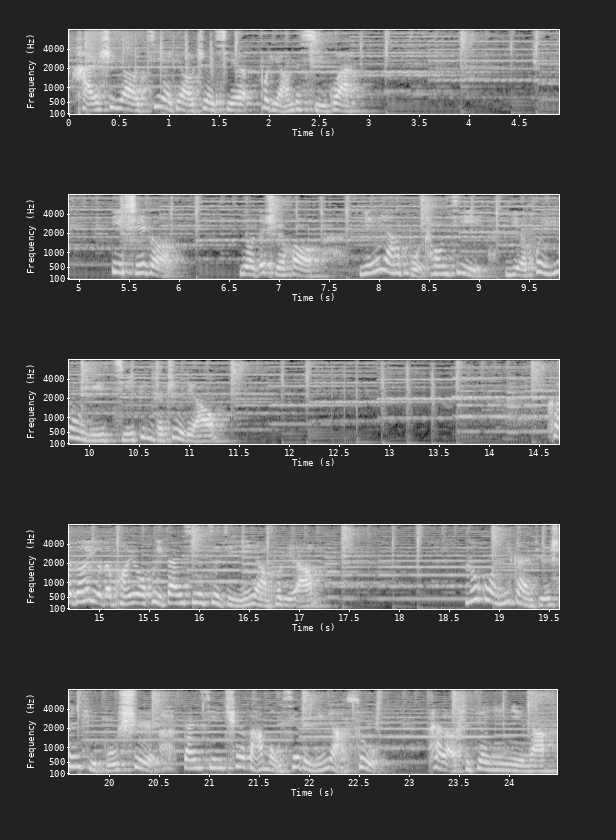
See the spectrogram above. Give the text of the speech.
还是要戒掉这些不良的习惯。第十种，有的时候营养补充剂也会用于疾病的治疗。可能有的朋友会担心自己营养不良，如果你感觉身体不适，担心缺乏某些的营养素，蔡老师建议你呢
